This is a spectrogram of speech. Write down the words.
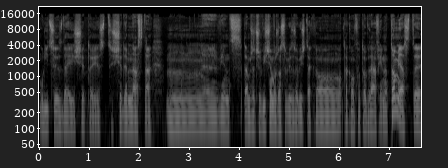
ulicy, zdaje się, to jest 17, mm, więc tam rzeczywiście można sobie zrobić taką, taką fotografię. Natomiast e,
